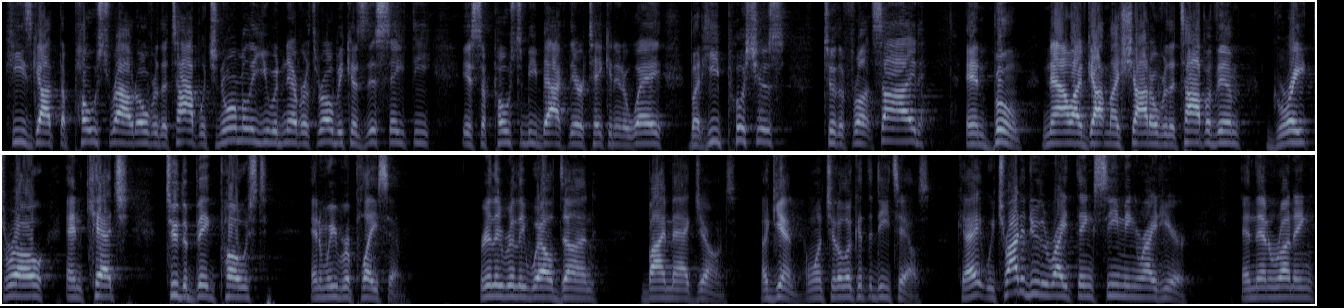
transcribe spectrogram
he's got the post route over the top, which normally you would never throw because this safety is supposed to be back there taking it away, but he pushes to the front side, and boom, now I've got my shot over the top of him. Great throw and catch to the big post, and we replace him. Really, really well done by Mac Jones. Again, I want you to look at the details. Okay? We try to do the right thing, seaming right here, and then running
